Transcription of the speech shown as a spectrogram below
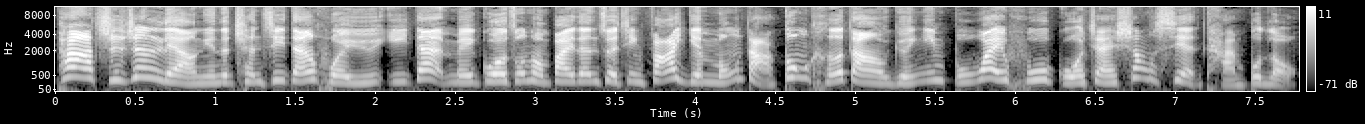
怕执政两年的成绩单毁于一旦。美国总统拜登最近发言猛打共和党，原因不外乎国债上限谈不拢。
